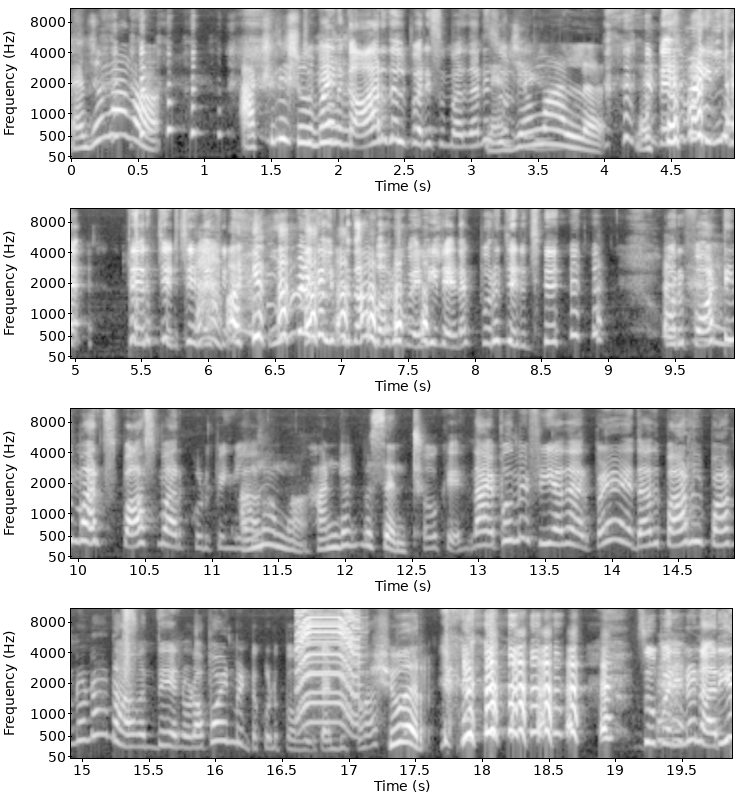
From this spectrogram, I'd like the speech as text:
நிஜமாதான் ஆக்சுவலி ஸ்ருதி எனக்கு ஆறுதல் பரிசு மாதிரி தானே நிஜமா இல்ல. நிஜமா இல்ல. தெரிஞ்சிடுச்சு எனக்கு உண்மைகள் இப்படிதான் வரும் வெளியில. எனக்கு புரிஞ்சிடுச்சு ஒரு 40 மார்க்ஸ் பாஸ் மார்க் கொடுப்பீங்களா? ஆமாமா ஹண்ட்ரட் பர்சன்ட் ஓகே நான் எப்போதுமே ஃப்ரீயா தான் இருப்பேன். ஏதாவது பாடல் பாடணும்னா நான் வந்து என்னோட அப்பாயின்மெண்ட் கொடுப்பேன் உங்களுக்கு கண்டிப்பா. ஷுவர் சூப்பர் இன்னும் நிறைய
